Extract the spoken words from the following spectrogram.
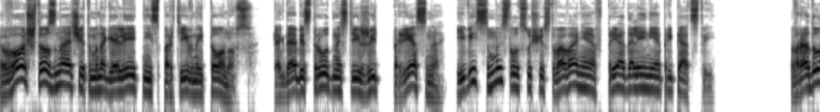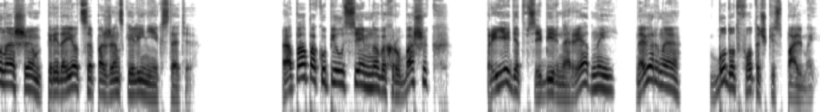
Вот что значит многолетний спортивный тонус, когда без трудностей жить пресно, и весь смысл существования в преодолении препятствий. В роду нашем передается по женской линии, кстати. А папа купил семь новых рубашек, приедет в Сибирь нарядный, наверное, будут фоточки с пальмой.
